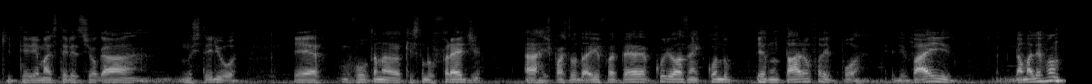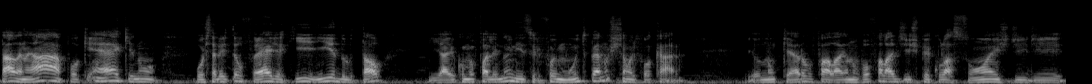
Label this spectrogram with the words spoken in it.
que teria mais interesse em jogar no exterior. É, voltando à questão do Fred, a resposta do Daí foi até curiosa, né? Que quando perguntaram, eu falei, pô, ele vai dar uma levantada, né? Ah, pô, quem é que não gostaria de ter o Fred aqui, ídolo tal? E aí, como eu falei no início, ele foi muito pé no chão. Ele falou, cara, eu não quero falar, eu não vou falar de especulações, de, de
